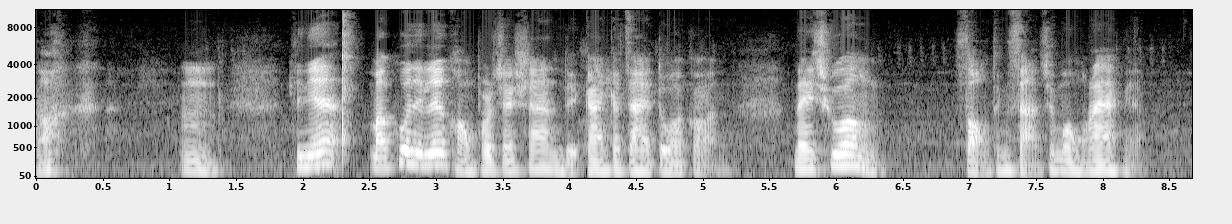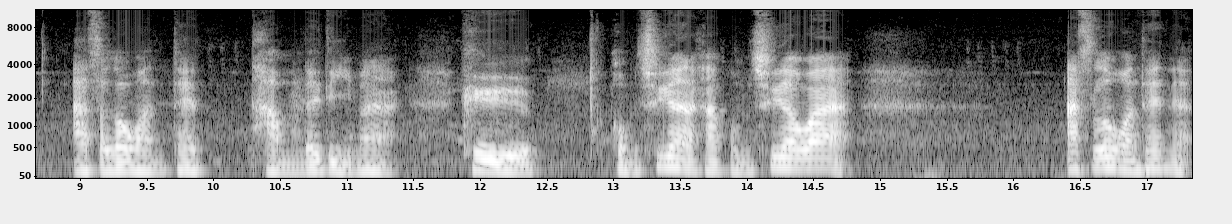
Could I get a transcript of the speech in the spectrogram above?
เนาะอืมทีเนี้ยมาพูดในเรื่องของ projection หรือการกระจายตัวก่อน ในช่วง 2-3 ชั่วโมงแรกเนี่ย a s a l o Wanted ทำได้ดีมาก คือผมเชื่อนะครับ ผมเชื่อว่า a s a l o Wanted เนี่ย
